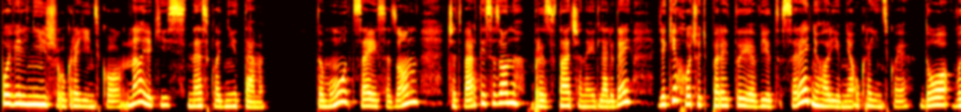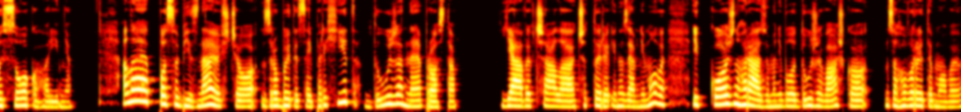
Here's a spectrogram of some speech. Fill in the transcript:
повільнішу українську на якісь нескладні теми. Тому цей сезон, четвертий сезон, призначений для людей, які хочуть перейти від середнього рівня української до високого рівня. Але по собі знаю, що зробити цей перехід дуже непросто. Я вивчала чотири іноземні мови, і кожного разу мені було дуже важко заговорити мовою,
